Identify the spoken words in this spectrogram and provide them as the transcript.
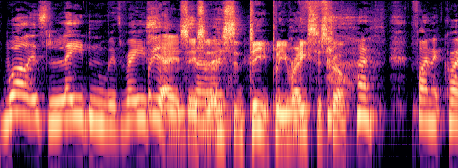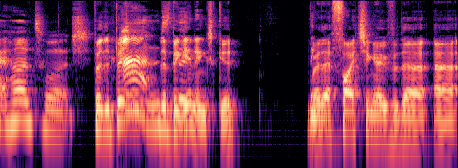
well, it's laden with racism. yeah, it's, it's, so it's a deeply racist film. I find it quite hard to watch. But the bit, And the beginning's good, where they're fighting over the uh,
